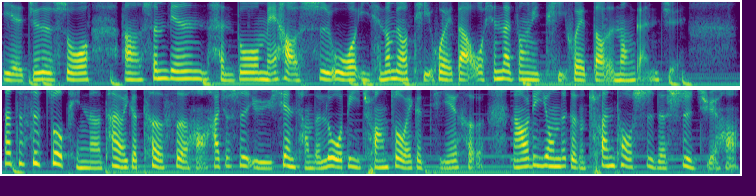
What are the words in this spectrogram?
也觉得说，嗯，身边很多美好事物，我以前都没有体会到，我现在终于体会到的那种感觉。那这次作品呢，它有一个特色哈，它就是与现场的落地窗作为一个结合，然后利用那个穿透式的视觉哈，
